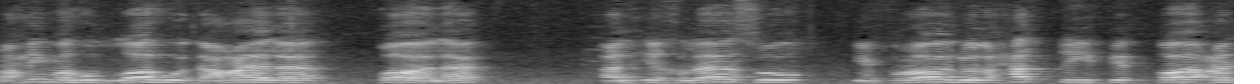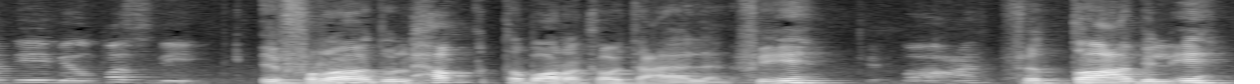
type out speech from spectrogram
رحمه الله تعالى قال الإخلاص إفراد الحق في الطاعة بالقصد. إفراد الحق تبارك وتعالى في إيه؟ في الطاعة. في الطاعة بالإيه؟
